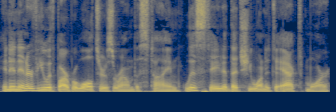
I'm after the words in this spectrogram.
In an interview with Barbara Walters around this time, Liz stated that she wanted to act more,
